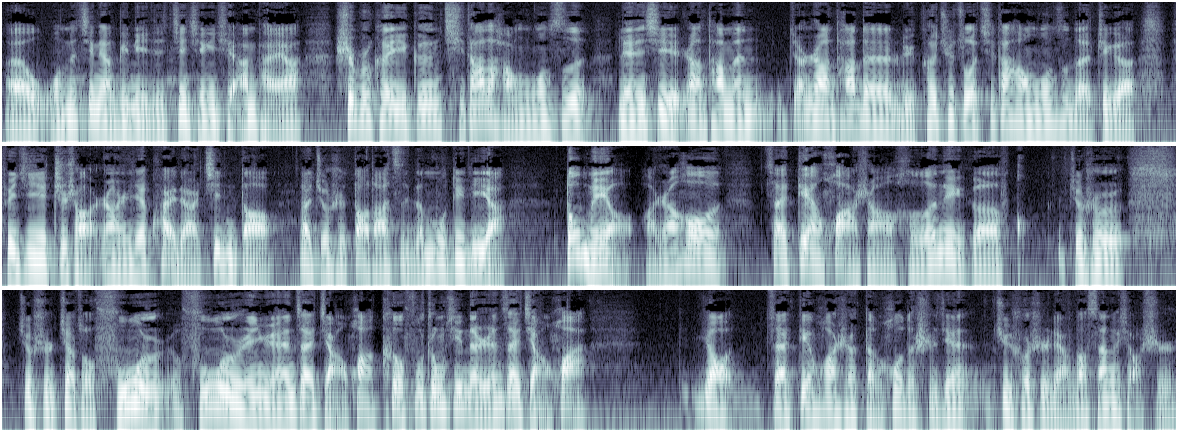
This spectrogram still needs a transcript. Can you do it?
呃，我们尽量给你进行一些安排啊，是不是可以跟其他的航空公司联系，让他们让他的旅客去坐其他航空公司的这个飞机，至少让人家快点进到，那就是到达自己的目的地啊。都没有啊，然后在电话上和那个就是就是叫做服务服务人员在讲话，客服中心的人在讲话，要在电话上等候的时间，据说是两到三个小时。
